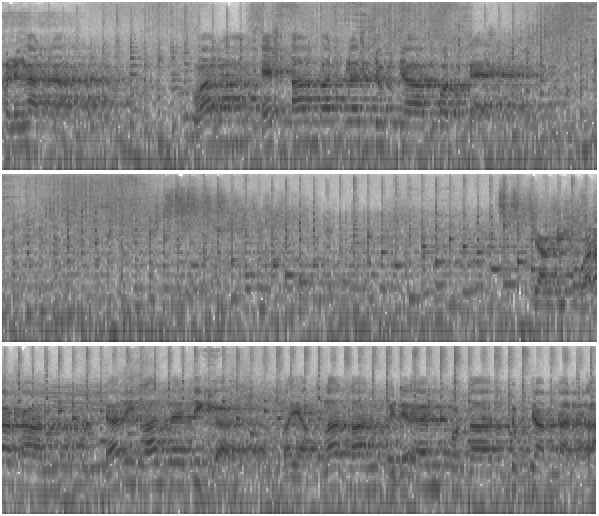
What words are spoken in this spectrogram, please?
Mendengarkan Suara SA14 Jogja Podcast. Yang disuarakan dari lantai 3 sayap selatan PDM Kota Yogyakarta.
